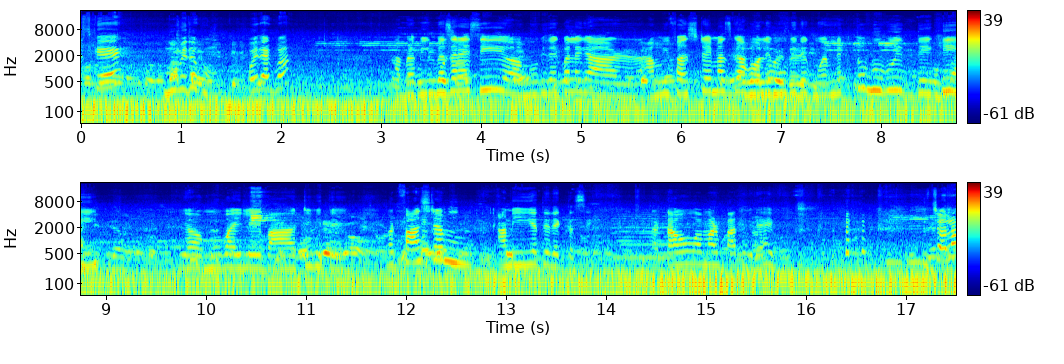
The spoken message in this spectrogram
আজকে মুভি দেখো ওই দেখবা? আমরা বিগ বাজার আইছি মুভি দেখবার লাগে আর আমি ফার্স্ট টাইম আজকে হলে মুভি দেখব। এমনি তো মুভি দেখি মোবাইলে বা টিভিতে বাট ফার্স্ট টাইম আমি ইয়েতে দেখতেছি আর তাও আমার পাতি দেখাইব চলো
